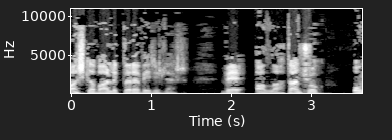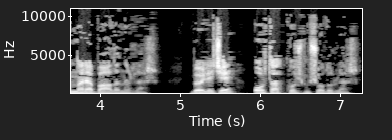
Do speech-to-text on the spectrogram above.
başka varlıklara verirler. Ve Allah'tan çok onlara bağlanırlar. Böylece ortak koşmuş olurlar.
